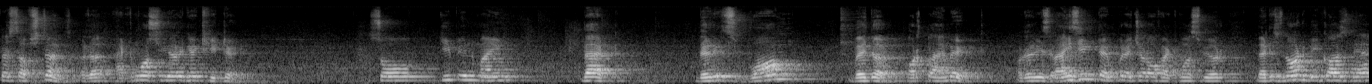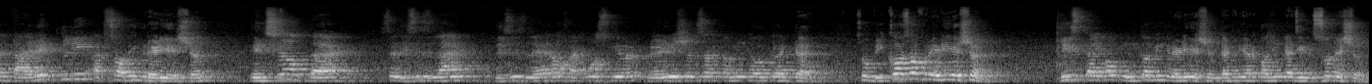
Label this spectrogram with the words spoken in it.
the substance, the atmosphere get heated. So keep in mind that there is warm weather or climate or there is rising temperature of atmosphere that is not because they are directly absorbing radiation instead of that say this is land this is layer of atmosphere radiations are coming out like that so because of radiation this type of incoming radiation that we are calling as insolation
